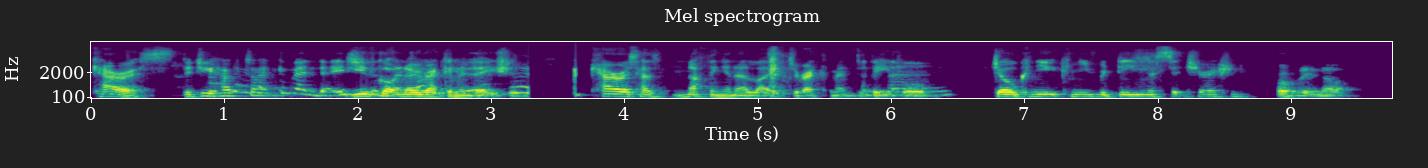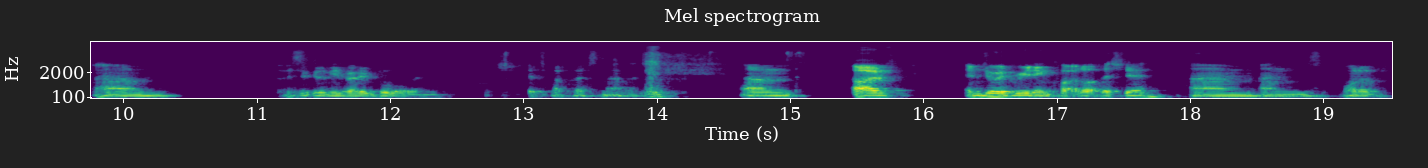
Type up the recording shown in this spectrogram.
Karis, did you have time? Recommendations. You've got no told you recommendation. Karis has nothing in her life to recommend to people. No. Joel, can you can you redeem this situation? Probably not. Um, this is going to be very boring, which fits my personality. Um, I've enjoyed reading quite a lot this year, um, and one of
